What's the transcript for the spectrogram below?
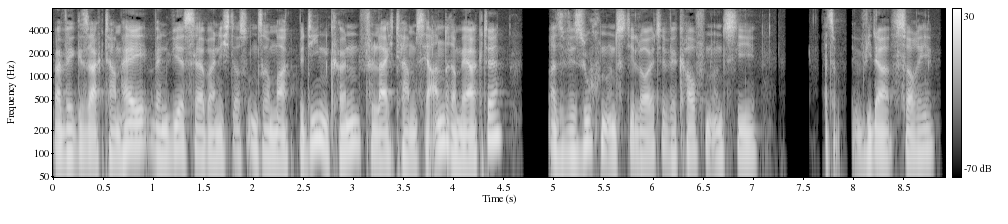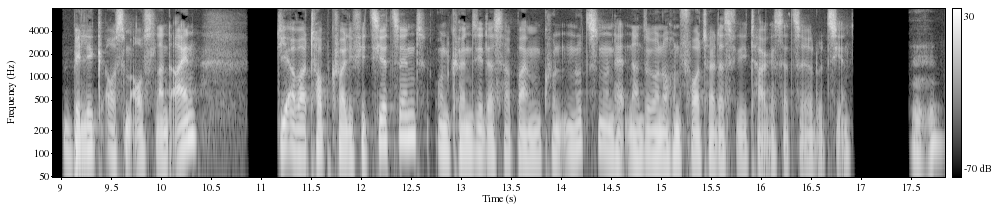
Weil wir gesagt haben, hey, wenn wir es selber nicht aus unserem Markt bedienen können, vielleicht haben es ja andere Märkte. Also wir suchen uns die Leute, wir kaufen uns die, also wieder, sorry, billig aus dem Ausland ein die aber top qualifiziert sind und können sie deshalb beim Kunden nutzen und hätten dann sogar noch einen Vorteil, dass wir die Tagessätze reduzieren. Mhm.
